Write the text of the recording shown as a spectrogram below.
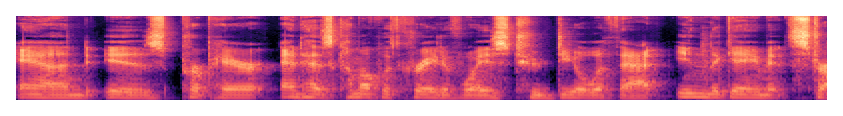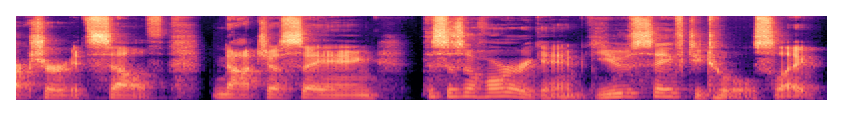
and is prepared and has come up with creative ways to deal with that in the game its structure itself not just saying this is a horror game. Use safety tools. Like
